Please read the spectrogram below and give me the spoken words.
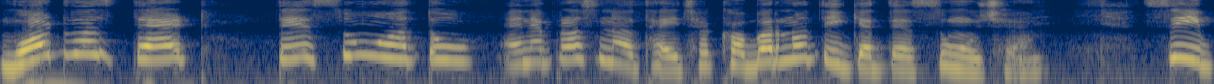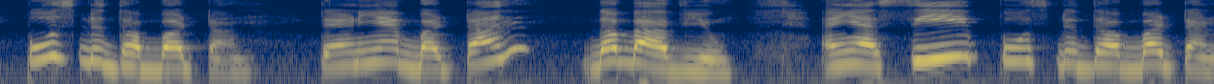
વોટ વોઝ ધેટ તે શું હતું? એને પ્રશ્ન થાય છે. ખબર નહોતી કે તે શું છે. સી પુસ્ડ ધ બટન તેણીએ બટન દબાવ્યું. અહીંયા સી પુસ્ડ ધ બટન.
